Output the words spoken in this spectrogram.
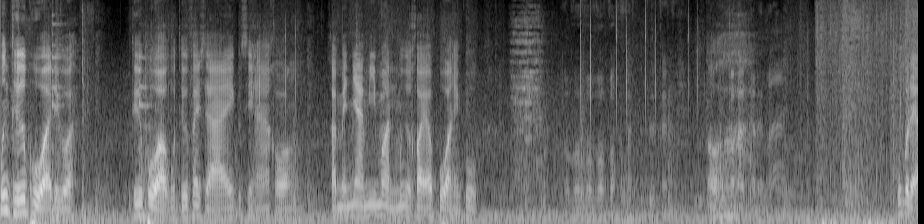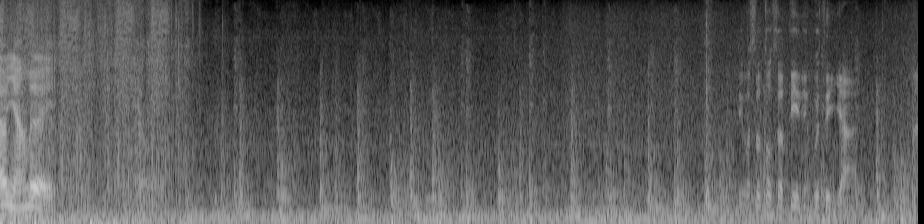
มึงถือผัวดีกว่า ถือผัวกูถือไฟฉายกูสิหาของคาเมนย่ามีมอน มึงก็คอยเอาผัวให้กูบ๊อบบ๊อบบ๊อบบ๊อบโอ้กำลังกันเลยมั้งกูบ่ได้เอาหยังเลย นี่มันสตกสตรีนี่กูสิยานใช่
